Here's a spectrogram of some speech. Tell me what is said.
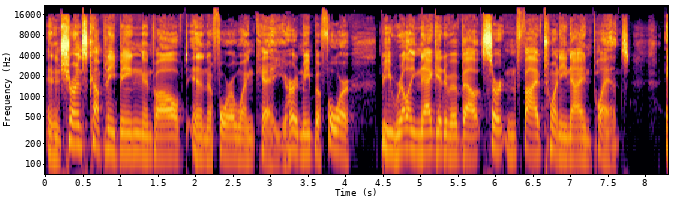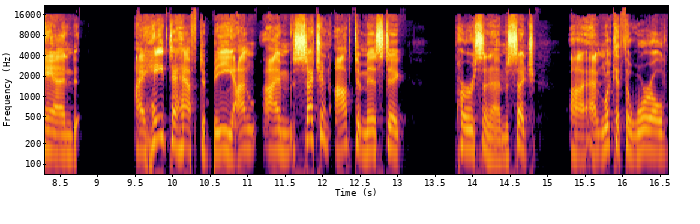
an insurance company being involved in a 401k. You heard me before be really negative about certain 529 plans. And I hate to have to be, I'm, I'm such an optimistic person. I'm such, uh, I look at the world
